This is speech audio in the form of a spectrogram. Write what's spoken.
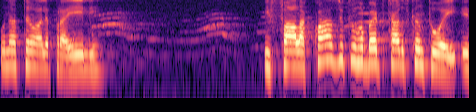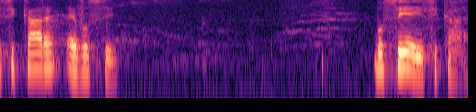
O Natan olha para ele, e fala quase o que o Roberto Carlos cantou aí: Esse cara é você. Você é esse cara.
